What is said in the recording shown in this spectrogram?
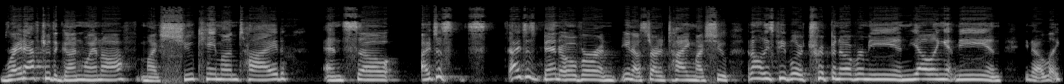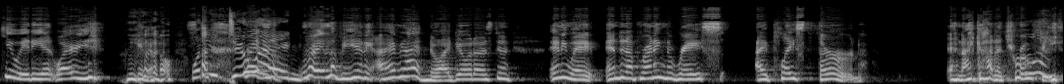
right after the gun went off, my shoe came untied. And so I just, I just bent over and, you know, started tying my shoe and all these people are tripping over me and yelling at me and, you know, like, you idiot, why are you, you know, what are you doing? Right in, the, right in the beginning. I mean, I had no idea what I was doing. Anyway, ended up running the race. I placed third and I got a trophy.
